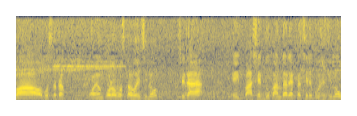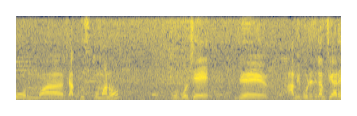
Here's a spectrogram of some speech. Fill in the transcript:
বা অবস্থাটা ভয়ঙ্কর অবস্থা হয়েছিল। সেটা এই পাশের দোকানদার একটা ছেলে বসেছিল, ওর চাক্ষুষ প্রমাণও। ও বলছে যে, আমি বসেছিলাম চেয়ারে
